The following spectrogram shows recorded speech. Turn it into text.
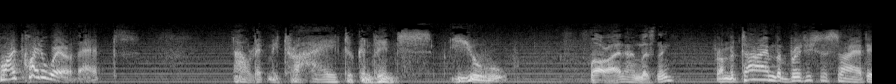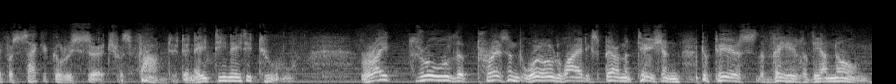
Oh, I'm quite aware of that. Now let me try to convince you. All right, I'm listening. From the time the British Society for Psychical Research was founded in 1882, right through the present worldwide experimentation to pierce the veil of the unknown,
